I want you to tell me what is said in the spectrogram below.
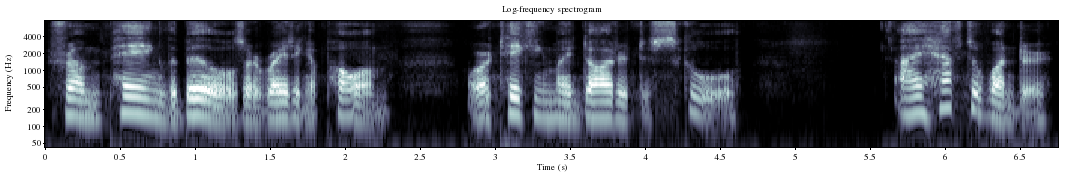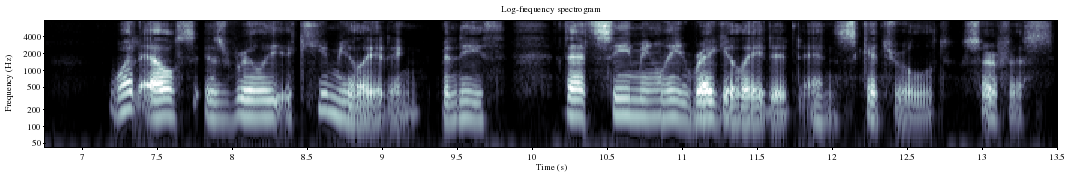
from paying the bills or writing a poem, or taking my daughter to school, I have to wonder what else is really accumulating beneath that seemingly regulated and scheduled surface.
